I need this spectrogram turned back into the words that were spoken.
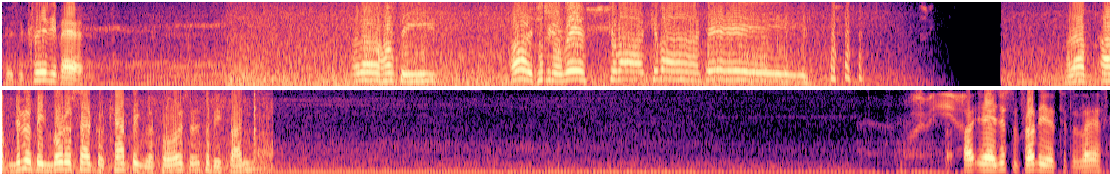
Who's the crazy man? Hello, hussies. Oh, it's having a race. Come on, come on, yay! well, I've, I've never been motorcycle camping before, so this will be fun. Right. Uh, yeah, just in front of you to the left.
